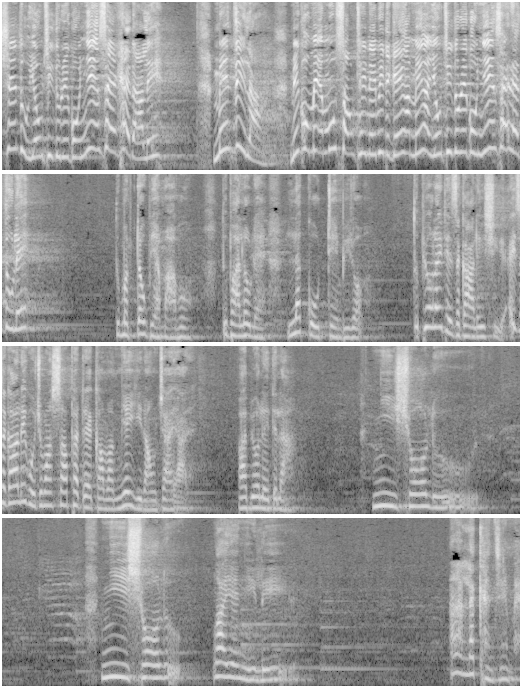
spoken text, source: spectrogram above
ရှင်းသူယုံကြည်သူတွေကိုညှင်းဆဲခဲ့တာလေမင်းသိလားမင်းကမင်းအမှုဆောင်ထင်နေပြီတကယ်ကမင်းကယုံကြည်သူတွေကိုညှင်းဆဲတဲ့သူလေ तू မတုတ်ပြန်ပါဘူး तू ဘာလုပ်လဲလက်ကိုတင်ပြီးတော့ तू ပြောလိုက်တဲ့စကားလေးရှိတယ်အဲ့စကားလေးကိုကျွန်မစားဖတ်တဲ့အခါမှာမျက်ရည်တောင်ကြားရတယ်ဘာပြောလဲသိလားညီလျှောလူညီလျှောလူငါရဲ့ညီလေး အဲ့ဒါလက်ခံခြင်းပဲ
